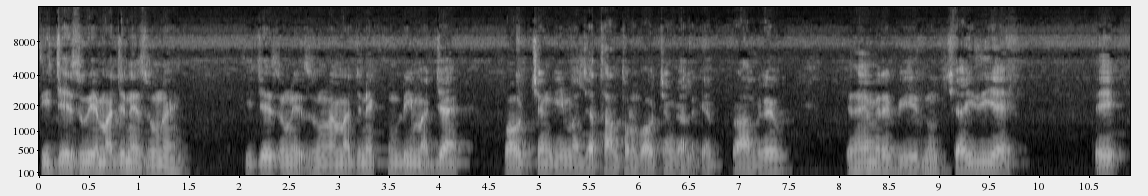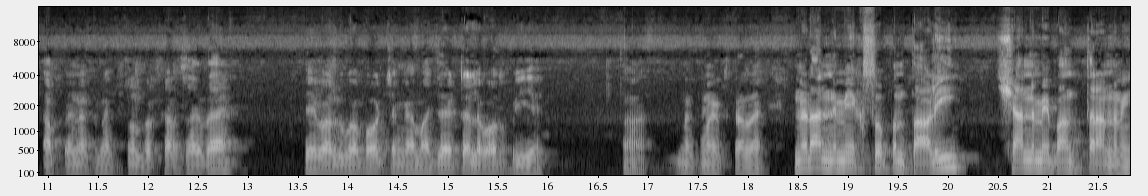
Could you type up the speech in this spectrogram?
ਤੀਜੇ ਸੂਏ ਮੱਝ ਨੇ ਸੂਣਾ ਹੈ। ਤੀਜੇ ਸੂਨੇ ਸੂਣਾ ਮੱਝ ਨੇ, ਕੁੰਡੀ ਮੱਝ ਹੈ। ਬਹੁਤ ਚੰਗੀ ਮੱਝ ਹੈ। ਥਾਂ ਤੁਹਾਨੂੰ ਬਹੁਤ ਚੰਗਾ ਲੱਗਿਆ। ਭਰਾ ਮੇਰੇ ਕਿਸੇ ਮੇਰੇ ਵੀਰ ਨੂੰ ਚਾਹੀਦੀ ਹੈ। ਤੇ ਆਪਣੇ ਨਾਲ ਕਨੈਕਟ ਨੰਬਰ ਕਰ ਸਕਦਾ ਹੈ। ਤੇ ਵਾਲੂਗਾ ਬਹੁਤ ਚੰਗਾ ਮੱਝ ਦਾ ਢਿੱਲ ਬਹੁਤ ਪਈ ਹੈ। ਹਾਂ, ਮੈਂ ਕਨੈਕਟ ਕਰ ਰਿਹਾ। 99145 96593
